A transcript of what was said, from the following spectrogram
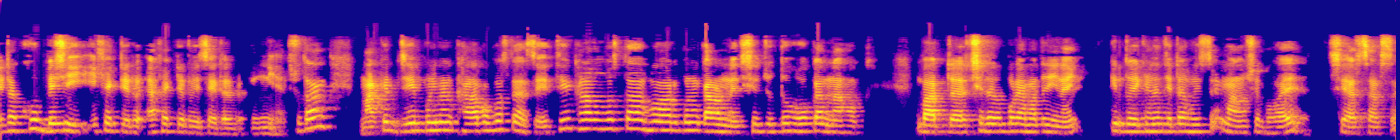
এটা খুব বেশি ইফেক্টেড এফেক্টেড হয়েছে এটা নিয়ে। সুতরাং মার্কেট যে পরিমাণ খারাপ অবস্থায় আছে, এর থেকে খারাপ অবস্থা হওয়ার কোনো কারণ নেই। সে যুদ্ধ হোক আর না হোক বাট সেটার উপরে আমাদের ই নাই। কিন্তু এখানে যেটা হয়েছে, মানুষের ভয়ে শেয়ার ছাড়ছে।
